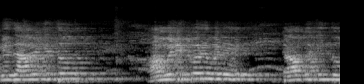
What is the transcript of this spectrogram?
কিন্তু আমি কিন্তু আওয়ামী লীগ করি বলে কাউকে কিন্তু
